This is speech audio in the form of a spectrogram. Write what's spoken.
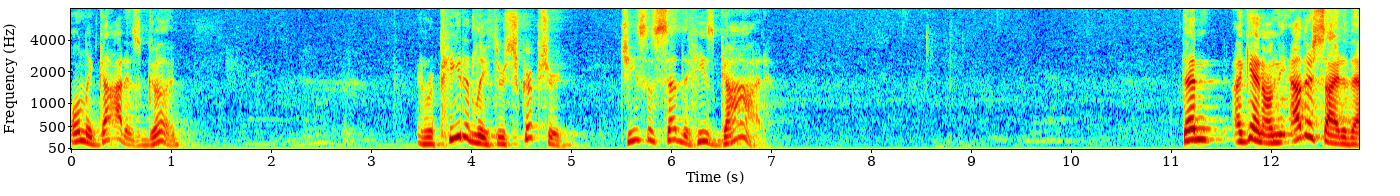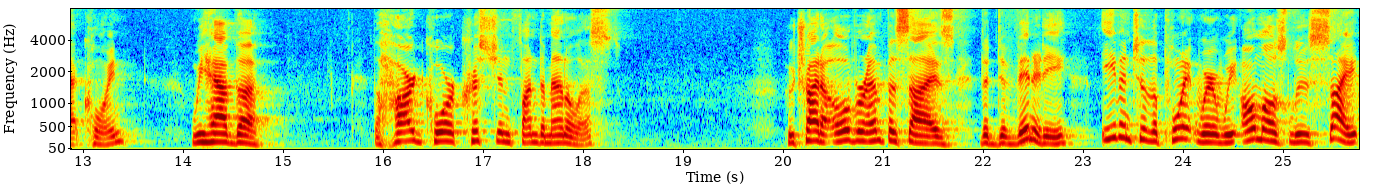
Only God is good. And repeatedly through Scripture, Jesus said that He's God. Then, again, on the other side of that coin, we have the, the hardcore Christian fundamentalists who try to overemphasize the divinity even to the point where we almost lose sight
